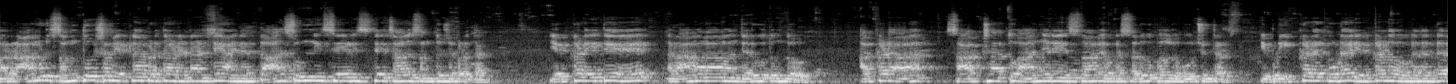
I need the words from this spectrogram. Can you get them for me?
మరి రాముడు సంతోషం ఎట్లా పడతాడట అంటే ఆయన దాసుణ్ణి సేవిస్తే చాలా సంతోషపడతాడు. ఎక్కడైతే రామనామం జరుగుతుందో అక్కడ సాక్షాత్తు ఆంజనేయ స్వామి ఒక స్వరూపంలో కూర్చుంటాడు. ఇప్పుడు ఇక్కడ కూడా ఎక్కడో ఒక దగ్గర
